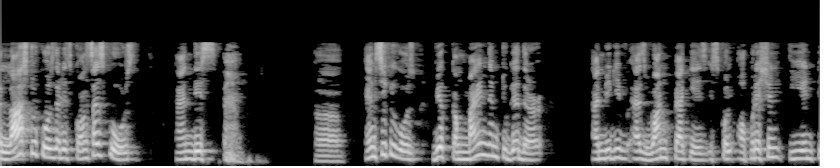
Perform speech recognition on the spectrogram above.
the last two courses that is concise course and this uh, mcq course we have combined them together and we give as one package it's called operation ent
